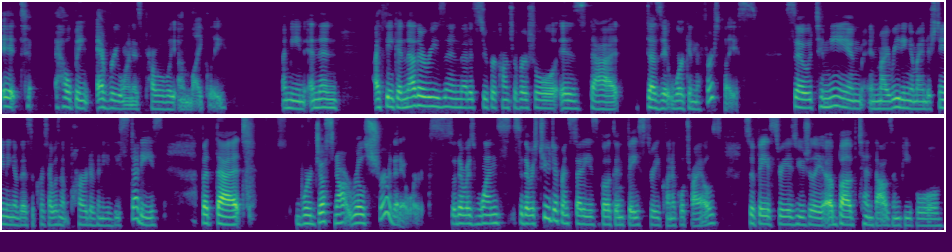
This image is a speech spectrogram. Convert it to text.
it helping everyone is probably unlikely. I mean, and then I think another reason that it's super controversial is that does it work in the first place? So to me, and in, in my reading and my understanding of this, of course, I wasn't part of any of these studies, but that we're just not real sure that it works. So there was one so there was two different studies both in phase 3 clinical trials. So phase 3 is usually above 10,000 people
